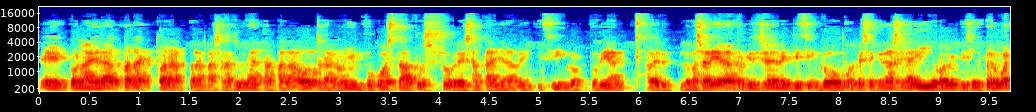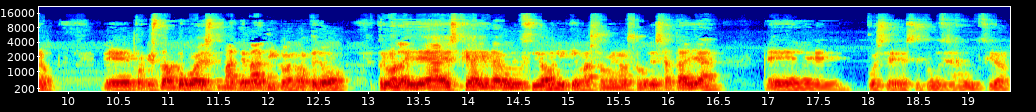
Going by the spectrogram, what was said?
eh, con la edad para, pasar de una etapa a la otra, ¿no? Y un poco está pues sobre esa talla 25, que podrían, a ver, no pasaría porque hiciese el 25 porque se quedase ahí o el 26, pero bueno, eh, porque esto tampoco es matemático, ¿no? Pero, pero bueno, la idea es que hay una evolución y que más o menos sobre esa talla eh, pues se produce esa evolución.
